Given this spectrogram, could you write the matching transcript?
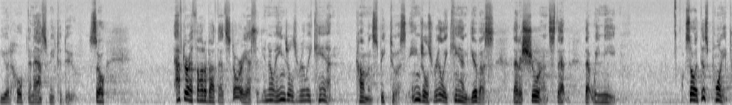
you had hoped and asked me to do. So after I thought about that story, I said, You know, angels really can come and speak to us. Angels really can give us that assurance that, that we need. So at this point,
